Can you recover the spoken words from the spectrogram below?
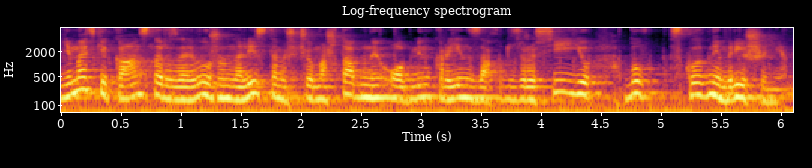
Німецький канцлер заявив журналістам, що масштабний обмін країн заходу з Росією був складним рішенням,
